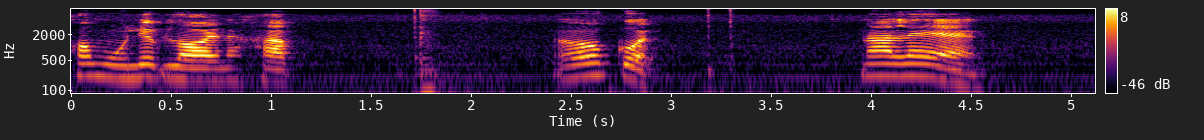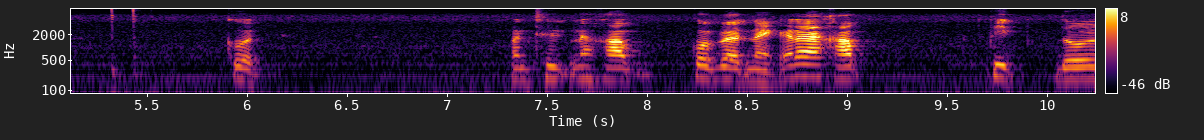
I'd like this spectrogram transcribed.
ข้อมูลเรียบร้อยนะครับ แล้วก็กดหน้าแรก กดบันทึกนะครับ กดแบบไหนก็ได้ครับ ปิดโดย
